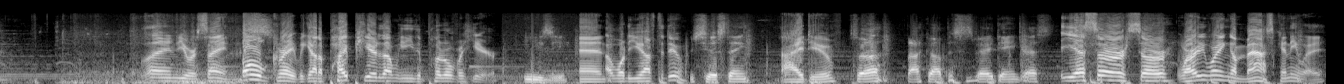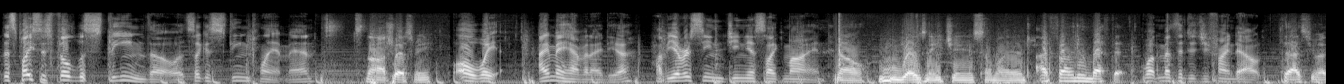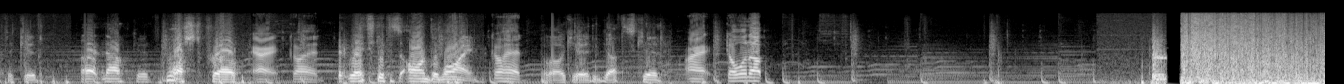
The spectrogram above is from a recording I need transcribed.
And you were saying. Oh, great. We got a pipe here that we need to put over here. Easy. And uh, what do you have to do? You see this thing? I do. Sir, back up. This is very dangerous. Yes, sir, sir. Why are you wearing a mask anyway? This place is filled with steam, though. It's like a steam plant, man. It's not, trust me. Oh, wait. I may have an idea. Have you ever seen Genius Like Mine? No, you guys ain't genius on my end. I found a new method. What method did you find out? That's your method, kid. Alright, now, kid. Watch the pro. Alright, go ahead. Get ready to get this on the line. Go ahead. Hello, kid. You got this, kid. Alright, going up.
